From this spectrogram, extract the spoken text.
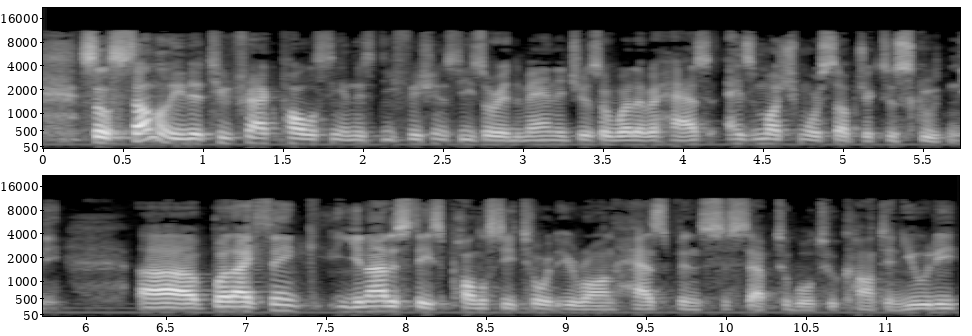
so suddenly the two-track policy and its deficiencies or advantages or whatever has is much more subject to scrutiny. Uh, but I think United States policy toward Iran has been susceptible to continuity.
